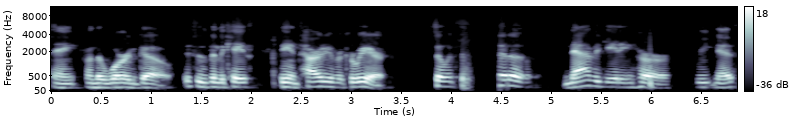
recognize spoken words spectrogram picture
tank from the word go. This has been the case the entirety of her career. So instead of navigating her weakness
